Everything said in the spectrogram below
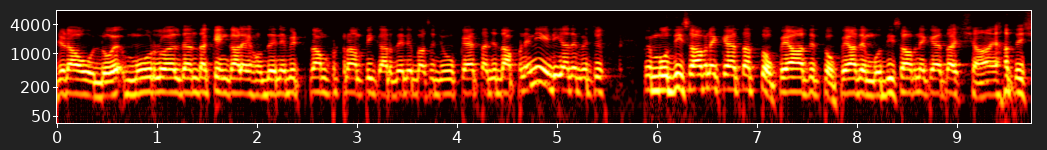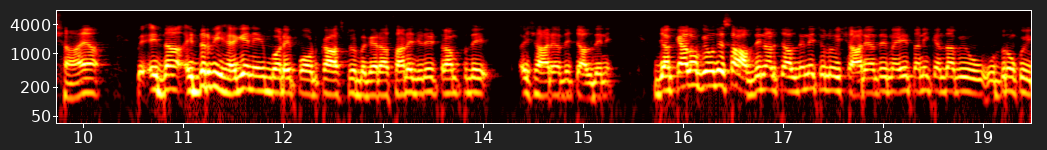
ਜਿਹੜਾ ਉਹ more loyal than the king ਵਾਲੇ ਹੁੰਦੇ ਨੇ, ਵੀ ਟਰੰਪ ਟਰੰਪ ਹੀ ਕਰਦੇ ਨੇ, ਬਸ ਜੋ ਕਹਿਤਾ, ਜਿੱਦਾਂ ਆਪਣੇ ਨਹੀਂ ਇੰਡੀਆ ਦੇ ਵਿੱਚ, ਵੀ ਮੋਦੀ ਸਾਹਿਬ ਨੇ ਕਹਿਤਾ ਧੋਪਿਆ ਤੇ ਧੋਪਿਆ ਤੇ ਮੋਦੀ ਸਾਹਿਬ ਨੇ ਕਹਿਤਾ ਛਾਂ ਆ ਤੇ ਛਾਂ ਆ ਵੀ ਇਦਾਂ ਇੱਧਰ ਵੀ ਹੈਗੇ ਨੇ ਬੜੇ ਪੋਡਕਾਸਟਰ ਵਗੈਰਾ, ਸਾਰੇ ਜਿਹੜੇ ਟਰੰਪ ਦੇ ਇਸ਼ਾਰਿਆਂ ਤੇ ਚੱਲਦੇ ਨੇ। ਜਾਂ ਕਹਿ ਲਓ ਕਿ ਉਹਦੇ ਹਿਸਾਬ ਦੇ ਨਾਲ ਚੱਲਦੇ ਨੇ, ਚਲੋ ਇਸ਼ਾਰਿਆਂ ਤੇ ਮੈਂ ਇਹ ਤਾਂ ਨਹੀਂ ਕਹਿੰਦਾ ਵੀ ਉਧਰੋਂ ਕੋਈ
